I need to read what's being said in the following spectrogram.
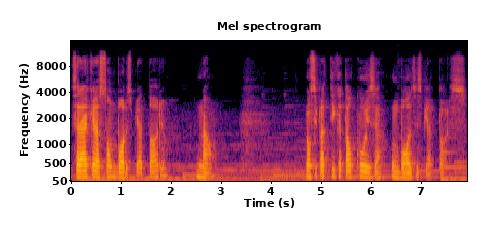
Será que era só um bode expiatório? Não. Não se pratica tal coisa com bodes expiatórios.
